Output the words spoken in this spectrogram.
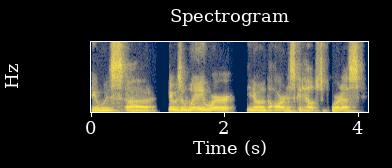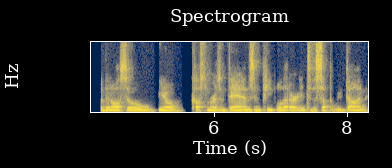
it was uh, it was a way where you know the artists could help support us, but then also you know customers and fans and people that are into the stuff that we've done.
